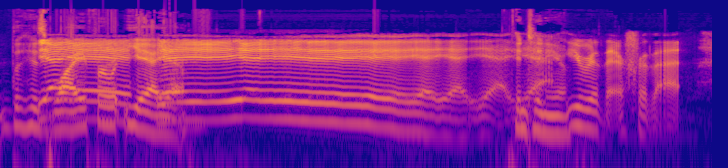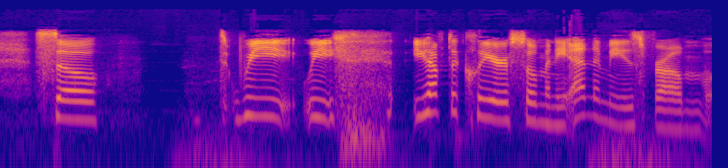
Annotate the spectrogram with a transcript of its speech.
the, his wife or yeah, yeah. yeah, yeah, yeah, yeah, yeah, yeah, yeah. Continue. You were there for that. So we we you have to clear so many enemies from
